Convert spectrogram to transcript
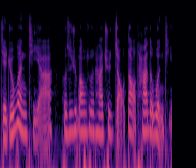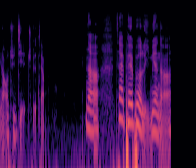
解决问题啊，或是去帮助他去找到他的问题，然后去解决这样。那在 paper 里面呢，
